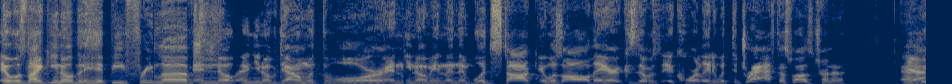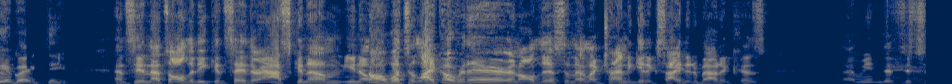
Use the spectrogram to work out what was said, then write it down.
It was like you know the hippie free love and no and you know down with the war and you know I mean and then Woodstock. It was all there because there was it correlated with the draft. That's why I was trying to. Uh, Yeah. yeah. Go ahead. Continue. and seeing that's all that he could say. They're asking him, you know, oh, what's it like over there, and all this, and they're like trying to get excited about it because, I mean, it's, it's,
